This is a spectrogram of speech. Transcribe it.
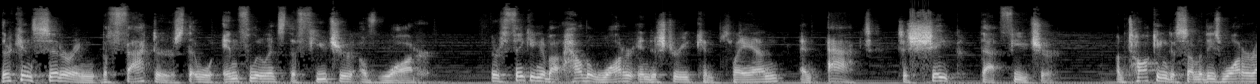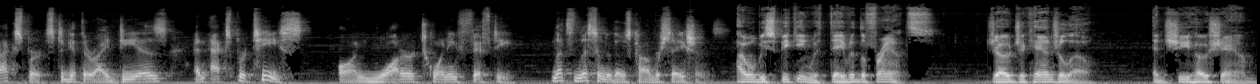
They're considering the factors that will influence the future of water. They're thinking about how the water industry can plan and act to shape that future. I'm talking to some of these water experts to get their ideas and expertise on Water 2050. Let's listen to those conversations. I will be speaking with David LaFrance, Joe Jacangelo, and Chi Ho Sham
